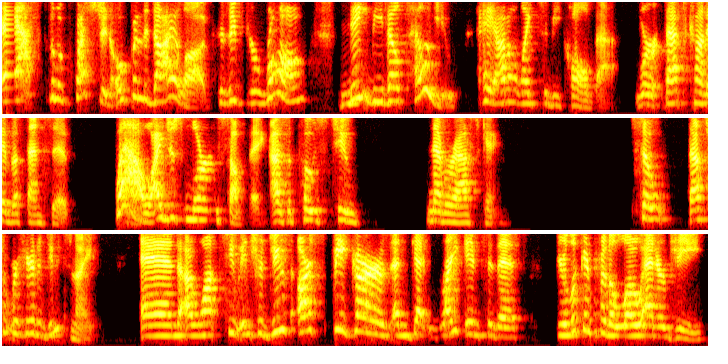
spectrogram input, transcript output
Ask them a question, open the dialogue. Because if you're wrong, maybe they'll tell you. hey, I don't like to be called that, where that's kind of offensive. Wow, I just learned something, as opposed to never asking. So that's what we're here to do tonight. And I want to introduce our speakers and get right into this. You're looking for the low energy,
